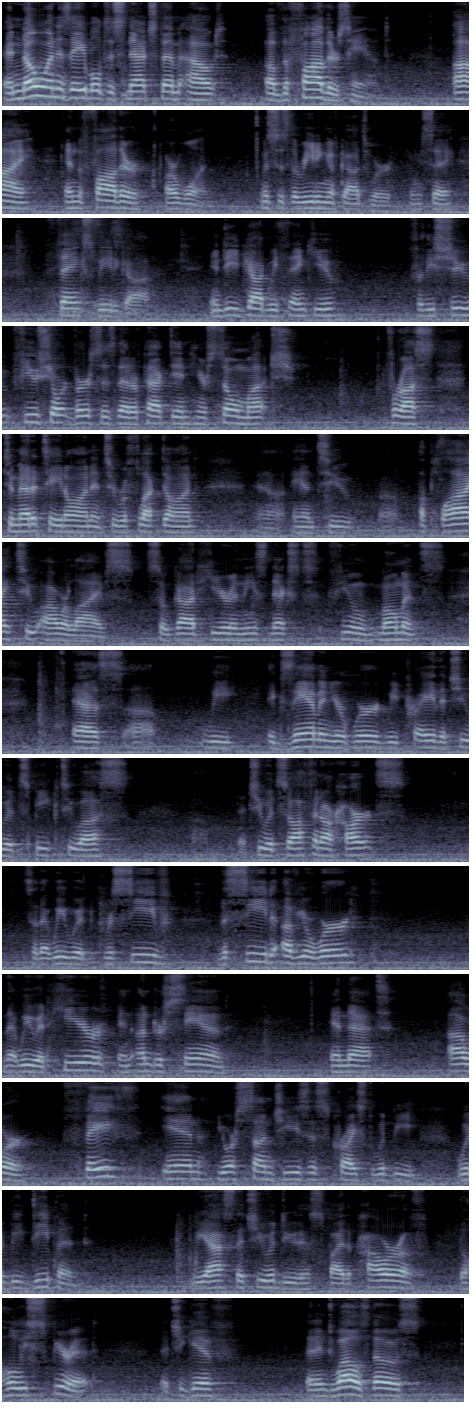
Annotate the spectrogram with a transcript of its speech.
and no one is able to snatch them out of the Father's hand. I and the Father are one. This is the reading of God's word. And we say, Thanks be to God. Indeed, God, we thank you for these few short verses that are packed in here so much for us to meditate on and to reflect on and to um, apply to our lives. So, God, here in these next few moments, as uh, we examine your word, we pray that you would speak to us, um, that you would soften our hearts, so that we would receive the seed of your word, that we would hear and understand, and that our faith in your Son, Jesus Christ, would be would be deepened. We ask that you would do this by the power of the Holy Spirit that you give, that indwells those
